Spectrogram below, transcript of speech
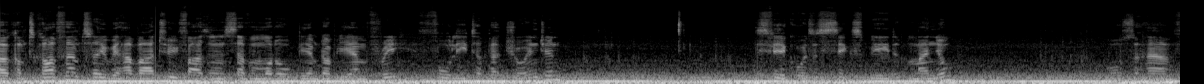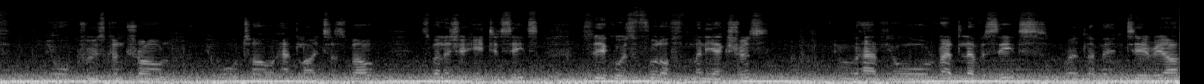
welcome to Car Firm. Today we have our 2007 model BMW M3 4 litre petrol engine. This vehicle is a 6 speed manual. We also have your cruise control, your auto headlights as well, as well as your heated seats. This vehicle is full of many extras. You will have your red leather seats, red leather interior,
